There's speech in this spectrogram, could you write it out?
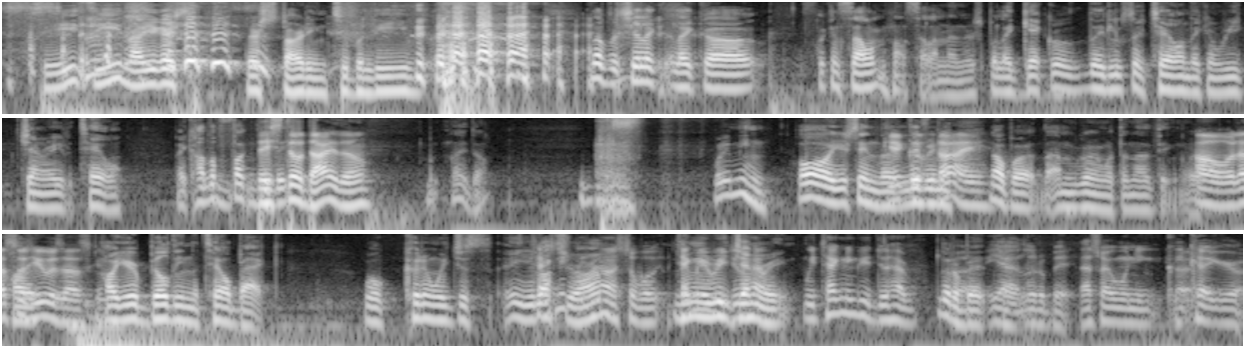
see, see, now you guys they're starting to believe. no, but shit like like uh fucking salam not salamanders, but like geckos, they lose their tail and they can regenerate a tail. Like how the fuck they did still die though. No, I don't. what do you mean? Oh, you're saying the Geckos living. die. No, but I'm going with another thing. Oh, well, that's how, what he was asking. How you're building the tail back Well, couldn't we just? Hey, you lost your Technically- arm. No, so what, Let me technically we do have- regenerate. We technically do have A Little uh, bit, yeah, yeah. a little bit. That's why when you, you Cut. cut your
